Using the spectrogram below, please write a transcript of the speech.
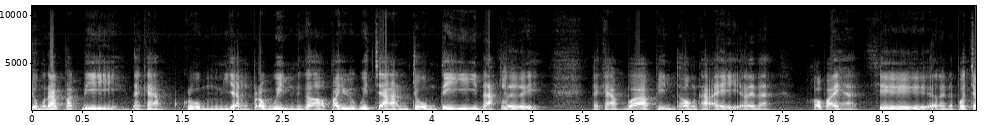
จงรักภักดีนะครับ กลุ่มอย่างประวินก็เอาไปวิพากษ์วิจารณ์โจมตีหนักเลยนะครับ ว่าพินทองไทยอะไรนะขอไปฮะชื่ออะไรนะพจ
